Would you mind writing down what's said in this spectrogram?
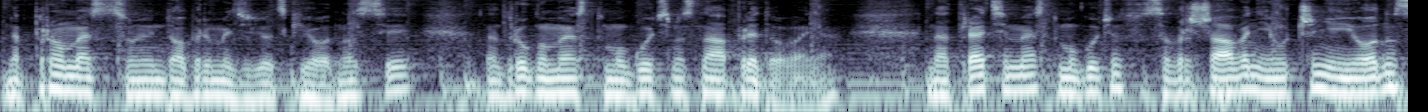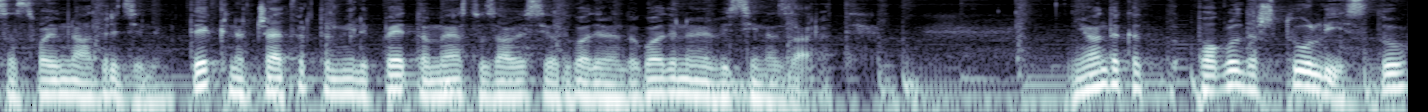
na prvom mestu su oni dobri međuljudski odnosi, na drugom mestu mogućnost napredovanja, na trećem mestu mogućnost usavršavanja i učenja i odnosa sa svojim nadređenim. Tek na četvrtom ili petom mestu, zavisi od godine do godine, je visina zarade. I onda kad pogledaš tu listu,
